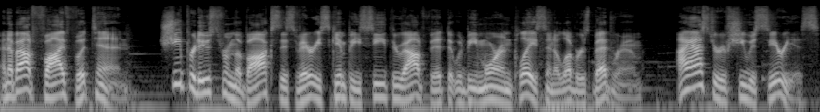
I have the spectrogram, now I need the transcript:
and about 5 foot 10. She produced from the box this very skimpy see-through outfit that would be more in place in a lover's bedroom. I asked her if she was serious.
